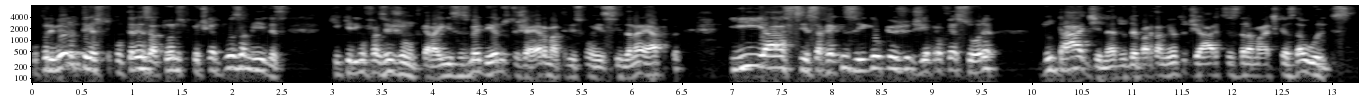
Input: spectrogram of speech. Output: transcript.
o primeiro texto com três atores, porque eu tinha duas amigas que queriam fazer junto, que era a Isis Medeiros, que já era uma atriz conhecida na época, e a Cissa Requizigel, que hoje em dia é professora do DAD, né, do Departamento de Artes Dramáticas da URGS.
